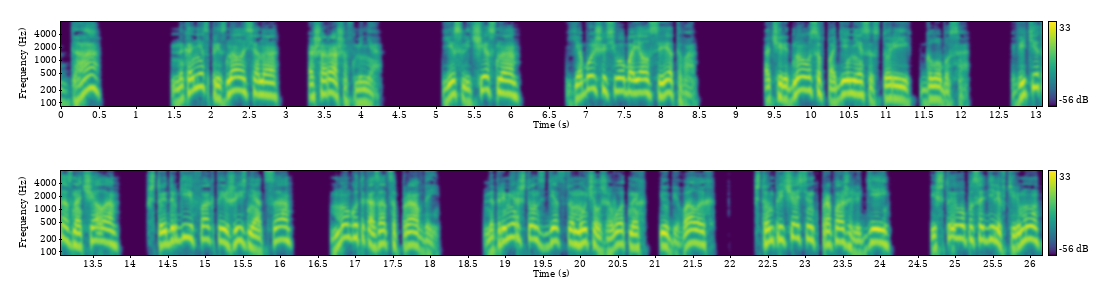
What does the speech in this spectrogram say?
«Да?» Наконец призналась она, ошарашив меня. Если честно, я больше всего боялся этого. Очередного совпадения с историей Глобуса. Ведь это означало, что и другие факты из жизни отца могут оказаться правдой. Например, что он с детства мучил животных и убивал их, что он причастен к пропаже людей, и что его посадили в тюрьму,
